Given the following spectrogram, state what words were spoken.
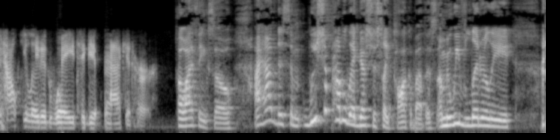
calculated way to get back at her. Oh, I think so. I have this. Um, we should probably, I guess, just like talk about this. I mean, we've literally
